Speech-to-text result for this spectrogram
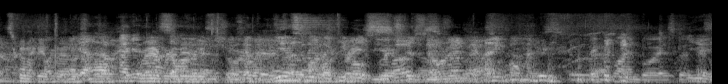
It's gonna be a bad Yeah, I get wherever it is. Yeah, the thing, like, people switch to zone, I think moments. Big blind boys, but Yeah, like,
